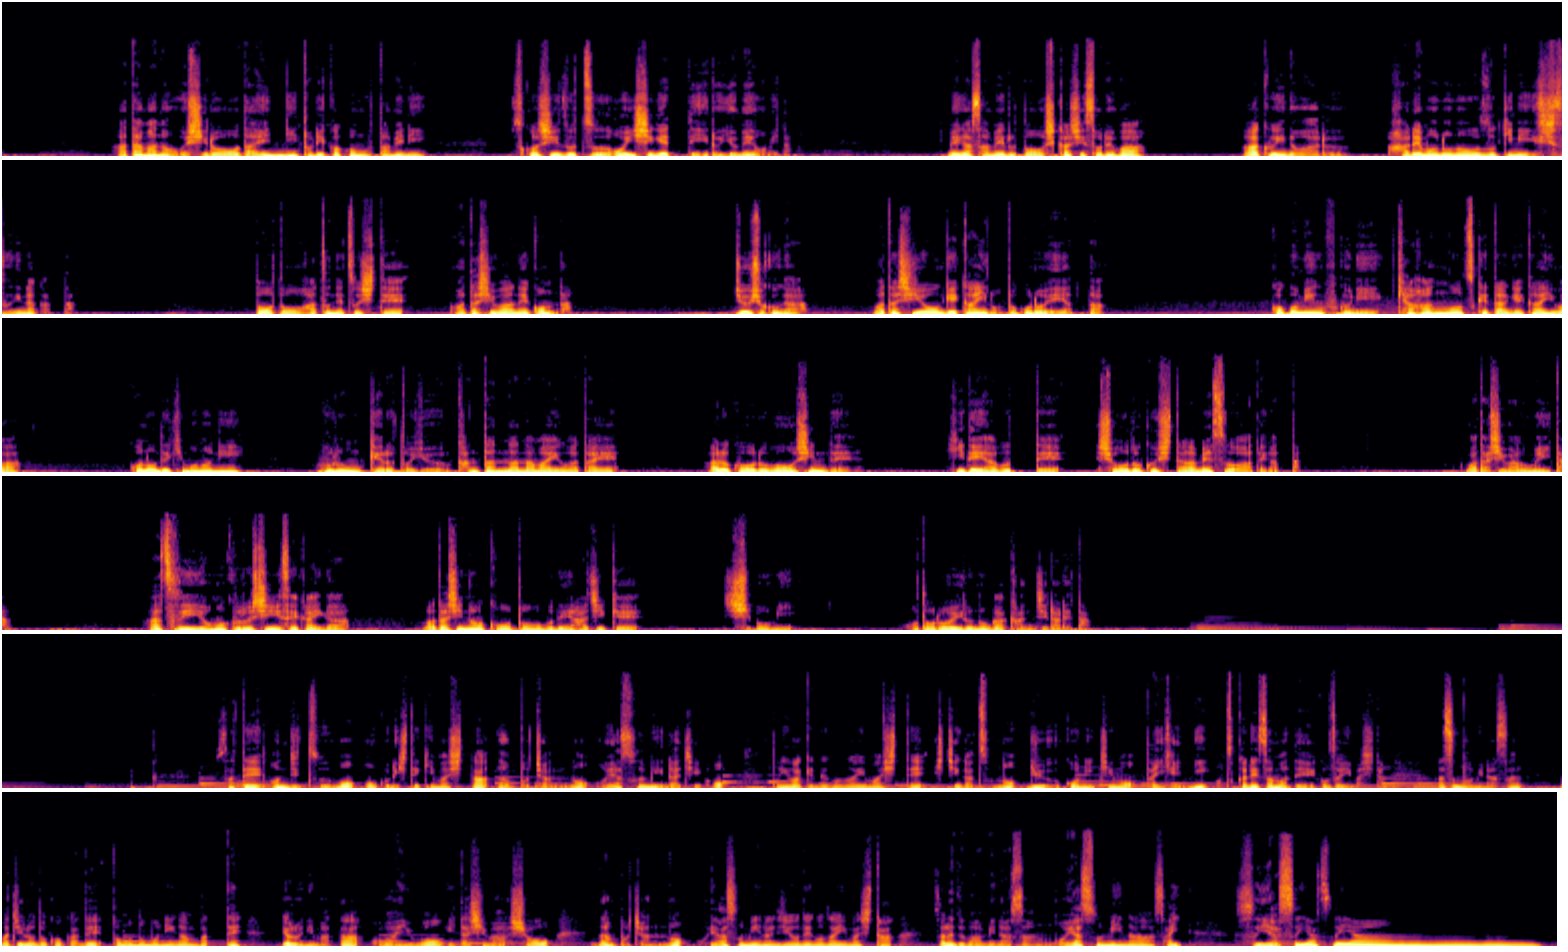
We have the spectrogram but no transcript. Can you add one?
頭の後ろを楕円に取り囲むために、少しずつ生い茂っている夢を見た。目が覚めると、しかしそれは、悪意のある腫れ物のうずきにしすぎなかった。とうとう発熱して、私は寝込んだ。住職が、私を外科医のところへやった。国民服にキャハンをつけた外科医は、この出来物にフルンケルという簡単な名前を与え、アルコールを惜しんで、火で破って消毒したメスをあてがった。私はうめいた。熱い重苦しい世界が私の後頭部で弾け、しぼみ衰えるのが感じられた。さて本日もお送りしてきましたなんぽちゃんのおやすみラジオというわけでございまして7月の15日も大変にお疲れ様でございました。明日も皆さん街のどこかでともともに頑張って夜にまたお会いをいたしましょう。なんぽちゃんのおやすみラジオでございました。それでは皆さんおやすみなさい。すやすやすやーん。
